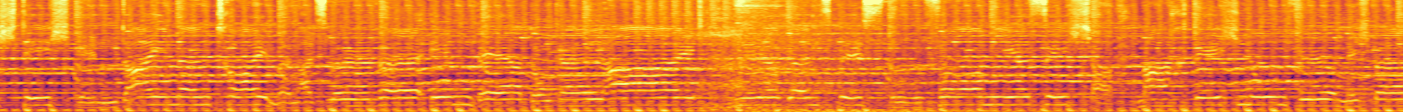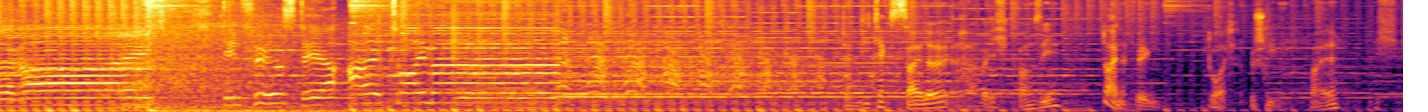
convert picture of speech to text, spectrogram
ich dich in deinen Träumen als Löwe in der Dunkelheit. Nirgends bist du vor mir sicher, mach dich nun für mich bereit den Fürst der Albträume. Denn die Textzeile habe ich quasi deinetwegen dort geschrieben, weil ich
